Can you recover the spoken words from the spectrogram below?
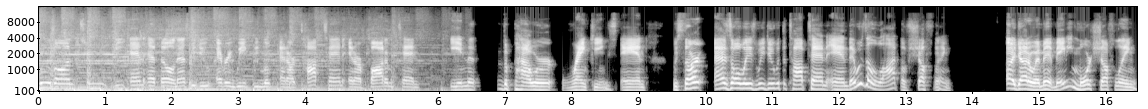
To move on to the NFL. And as we do every week, we look at our top 10 and our bottom 10 in the power rankings. And we start, as always, we do with the top 10. And there was a lot of shuffling. I got to admit, maybe more shuffling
